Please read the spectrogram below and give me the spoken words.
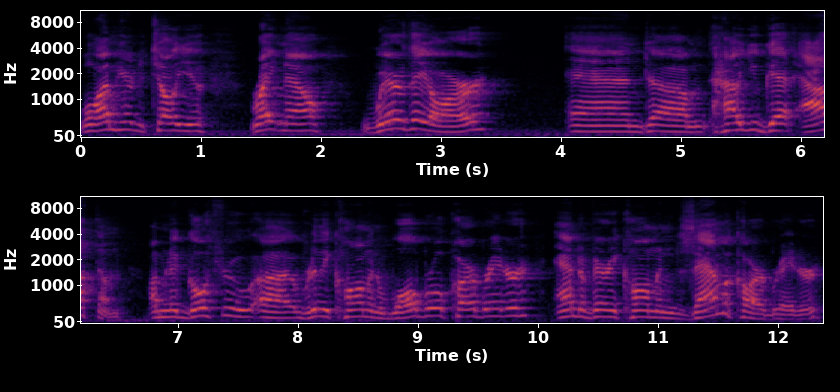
Well, I'm here to tell you right now where they are and um, how you get at them. I'm going to go through a really common Walbro carburetor and a very common Zama carburetor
